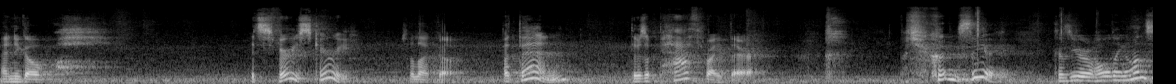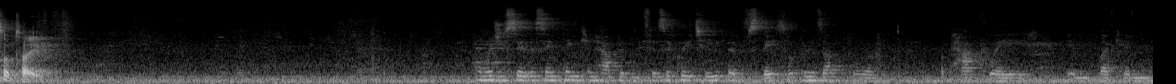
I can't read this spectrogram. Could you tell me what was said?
and you go, oh, it's very scary to let go. But then there's a path right there. but you couldn't see it because you were holding on so tight. And would you say the same thing can happen physically too? That space opens up or a pathway in like in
